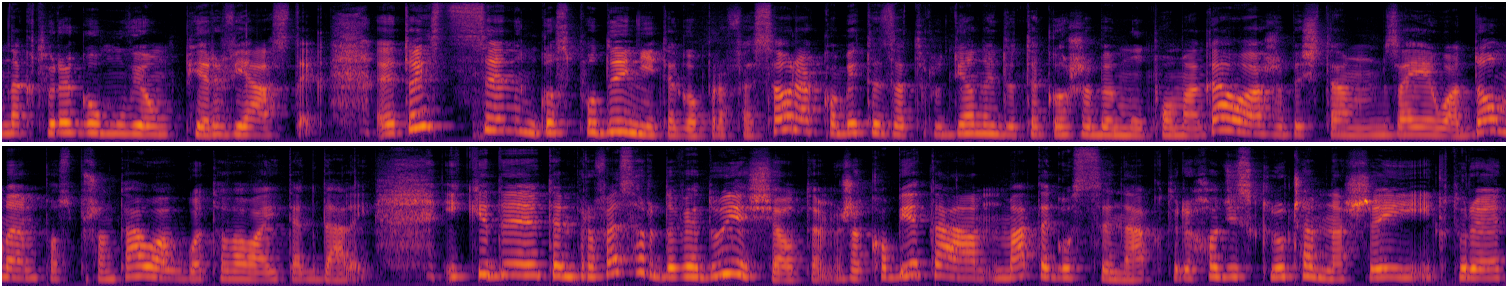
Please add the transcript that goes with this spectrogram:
na którego mówią pierwiastek. E, to jest syn gospodyni tego profesora, kobiety zatrudnionej do tego, żeby mu pomagała, żebyś tam zajęła domem, posprzątała, gotowała i tak dalej. I kiedy ten profesor dowiaduje się o tym, że kobieta ma tego syna, który chodzi z kluczem na szyi i który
